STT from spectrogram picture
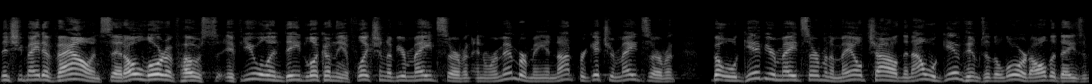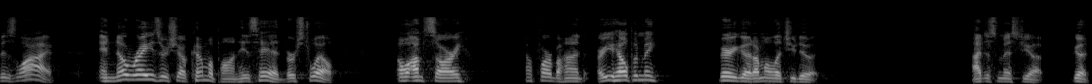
Then she made a vow and said, O Lord of hosts, if you will indeed look on the affliction of your maidservant and remember me and not forget your maidservant, but will give your maidservant a male child, then I will give him to the Lord all the days of his life, and no razor shall come upon his head. Verse 12. Oh, I'm sorry. How far behind? Are you helping me? Very good. I'm going to let you do it. I just messed you up. Good.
